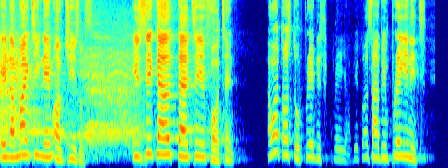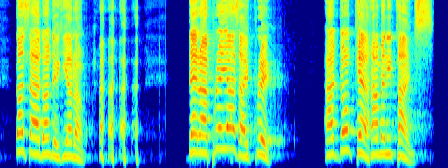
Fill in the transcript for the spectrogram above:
In the mighty name of Jesus. Ezekiel 30, 14. I want us to pray this prayer because I've been praying it. Don't say I don't hear them. there are prayers I pray. I don't care how many times.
